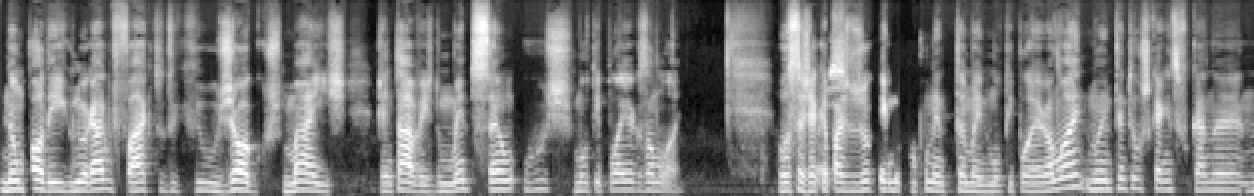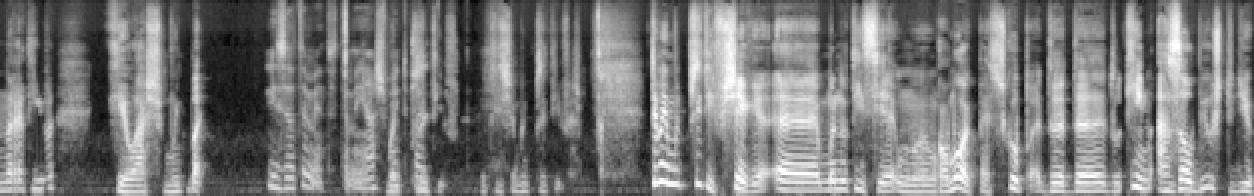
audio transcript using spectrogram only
não pode ignorar o facto de que os jogos mais rentáveis do momento são os multiplayers online. Ou seja, é capaz do jogo ter uma componente também de multiplayer online, no entanto, eles querem se focar na narrativa, que eu acho muito bem. Exatamente, também acho muito, muito positivo. Bem. Notícias muito positivas. Também muito positivo, chega uh, uma notícia, um, um, rumor, peço desculpa, de, de, do team Asobi, o estúdio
